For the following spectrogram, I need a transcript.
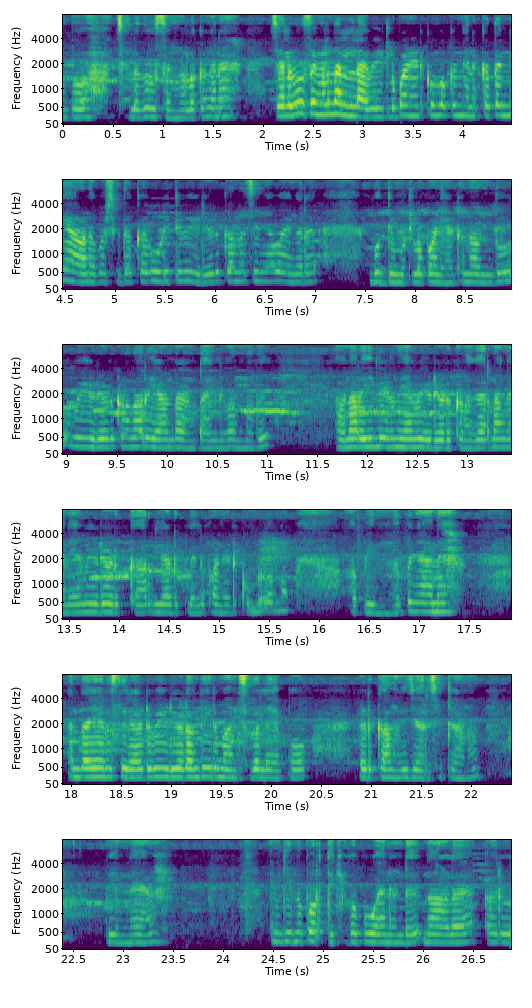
അപ്പോൾ ചില ദിവസങ്ങളിലൊക്കെ ഇങ്ങനെ ചില ദിവസങ്ങൾ നല്ല വീട്ടിൽ പണിയെടുക്കുമ്പോൾ ഒക്കെ ഇങ്ങനെയൊക്കെ തന്നെയാണ്. പക്ഷെ ഇതൊക്കെ കൂടിയിട്ട് വീഡിയോ എടുക്കാന്ന് വെച്ച് കഴിഞ്ഞാൽ ഭയങ്കര ബുദ്ധിമുട്ടുള്ള പണിയായിട്ട് നന്ദു വീഡിയോ എടുക്കണത് അറിയാണ്ടാണ് കേട്ടോ വന്നത്. അവനറിയില്ലായിരുന്നു ഞാൻ വീഡിയോ എടുക്കണം കാരണം അങ്ങനെ ഞാൻ വീഡിയോ എടുക്കാറില്ല. അടുക്കളയിൽ പണിയെടുക്കുമ്പോഴൊന്നും അപ്പോൾ ഇന്നിപ്പോൾ ഞാൻ എന്തായാലും സ്ഥിരമായിട്ട് വീഡിയോ ഇടാൻ തീരുമാനിച്ചതല്ലേ? അപ്പോൾ എടുക്കാമെന്ന് വിചാരിച്ചിട്ടാണ്. പിന്നെ എനിക്കിന്ന് പുറത്തേക്കൊക്കെ പോകാനുണ്ട് നാളെ ഒരു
